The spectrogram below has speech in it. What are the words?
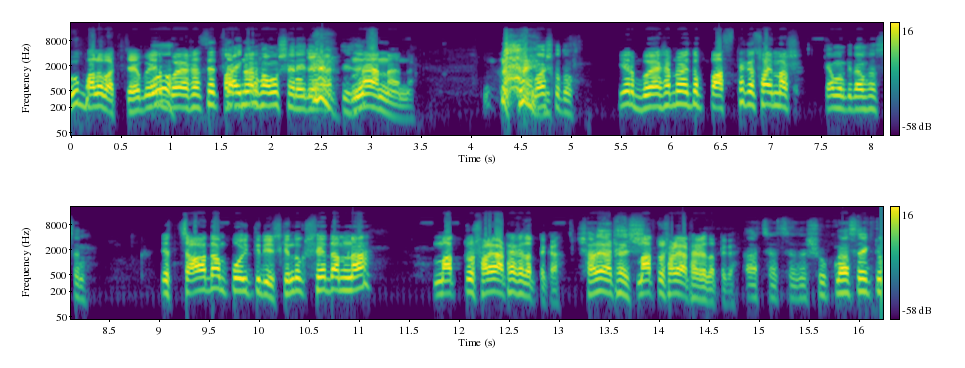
খুব ভালো বাচ্চা এর বয়স আছে আপনার সমস্যা নেই এটা না না না। বয়স কত? এর বয়স আপনার হয়তো পাঁচ থেকে ছয় মাস। কেমন কি দাম চাচ্ছেন? এর চা দাম পঁয়ত্রিশ কিন্তু সে দাম না মাত্র সাড়ে আঠাশ হাজার টাকা। সাড়ে আঠাশ? মাত্র সাড়ে আঠাশ হাজার টাকা। আচ্ছা আচ্ছা আচ্ছা, শুকনো আছে একটু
